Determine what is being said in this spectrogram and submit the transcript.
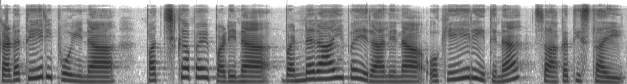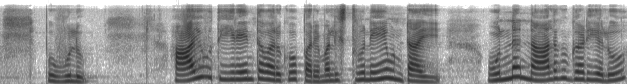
కడతేరిపోయిన పచ్చికపై పడిన బండరాయిపై రాలిన ఒకే రీతిన స్వాగతిస్తాయి పువ్వులు. ఆయువు తీరేంత వరకు పరిమళిస్తూనే ఉంటాయి. ఉన్న నాలుగు గడియలు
